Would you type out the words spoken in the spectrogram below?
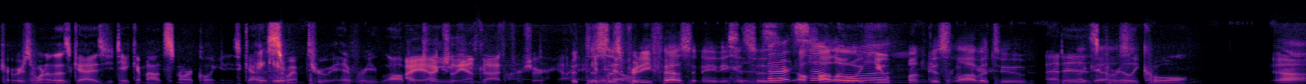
Trevor's one of those guys, you take him out snorkeling and he's got to you. swim through every lava I cave actually you am can that for sure. Yeah. but I this is tell. pretty fascinating. This it's is. a, Oh, a so hollow, cool. humongous lava tube. That is really cool. Yeah.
